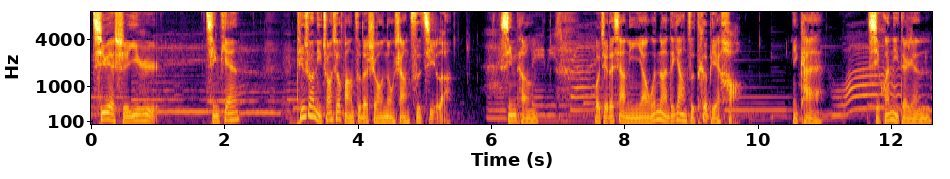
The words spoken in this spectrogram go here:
七月十一日，晴天，听说你装修房子的时候弄伤自己了，心疼。我觉得像你一样温暖的样子特别好。你看，喜欢你的人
